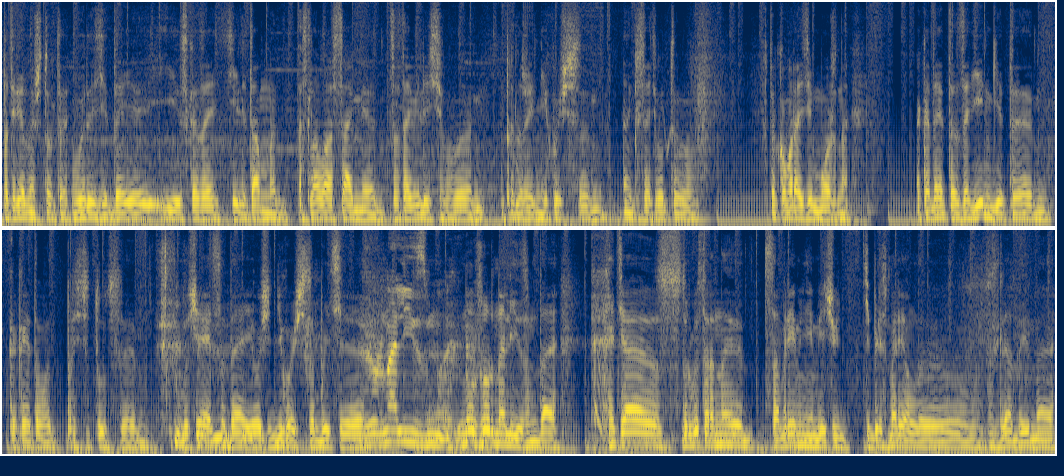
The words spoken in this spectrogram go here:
потребность что-то выразить, да, и сказать, или там слова сами составились в предложении, хочется написать. Вот в таком разе можно. А когда это за деньги, это какая-то вот проституция получается, да, и очень не хочется быть... Э, журнализм. Ну, журнализм, да. Хотя, с другой стороны, со временем я чуть теперь смотрел э, взгляды на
